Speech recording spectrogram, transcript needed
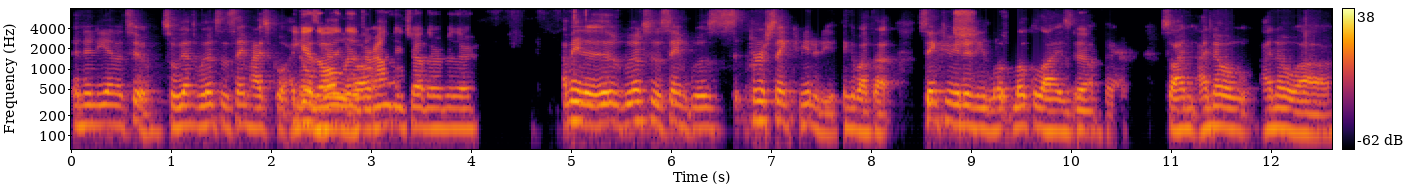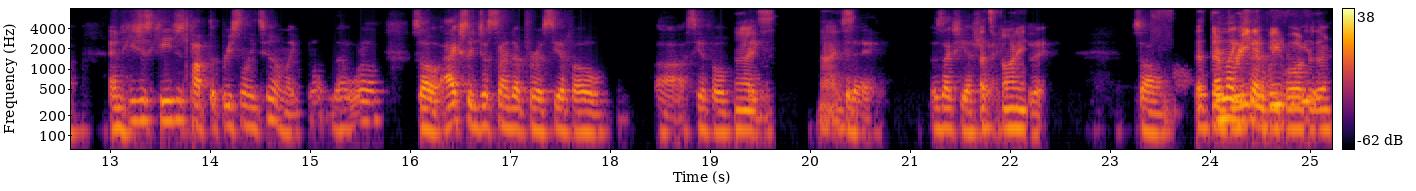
in Indiana too. So we went, we went to the same high school. You guys all lived well. around each other over there. I mean, it, we went to the same. It was pretty much same community. Think about that. Same community, lo- localized Yeah. up there. So I, I know, I know. uh And he just he just popped up recently too. I'm like, what in that world. So I actually just signed up for a CFO, uh CFO Nice, nice. today. It was actually yesterday. That's funny. Today. So, That they're like breeding said, people we- over there.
